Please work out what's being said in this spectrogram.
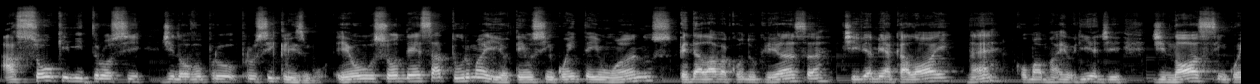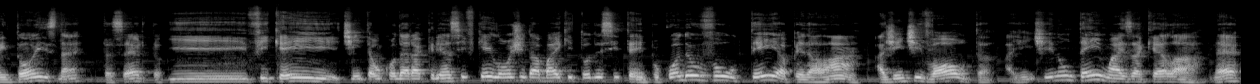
A Soul que me trouxe de novo pro, pro ciclismo. Eu sou dessa turma aí, eu tenho 51 anos, pedalava quando criança, tive a minha Caloi, né? Como a maioria de, de nós, cinquentões, né? Tá certo? E fiquei, então, quando era criança, e fiquei longe da bike todo esse tempo. Quando eu voltei a pedalar, a gente volta, a gente não tem mais aquela, né?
